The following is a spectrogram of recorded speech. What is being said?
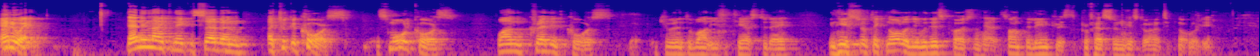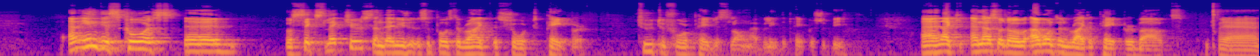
Anyway, then in 1987, I took a course, a small course, one credit course, equivalent to one ECTS today, in history of technology with this person here, Svante Lindqvist, professor in history of technology. And in this course, uh, was six lectures, and then you're supposed to write a short paper, two to four pages long, I believe the paper should be. And I, and I sort of, I wanted to write a paper about uh,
